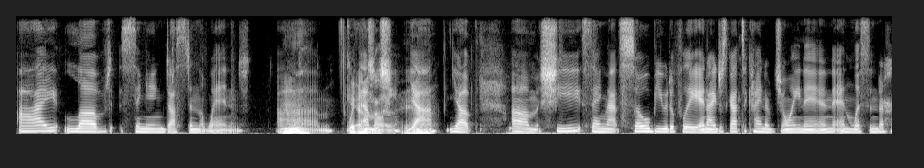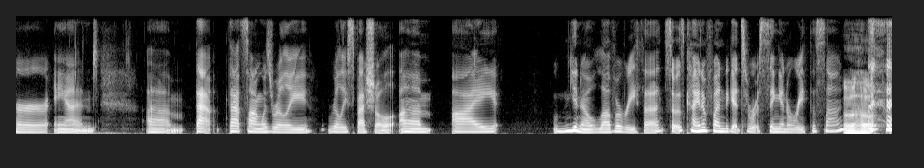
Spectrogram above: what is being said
I loved singing Dust in the Wind. Um, with Mm. Kansas, Emily. yeah. Yeah. Yep. Um, she sang that so beautifully and I just got to kind of join in and listen to her and um, that that song was really really special. Um, I you know, love Aretha. So it was kind of fun to get to sing an Aretha song. Uh huh.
